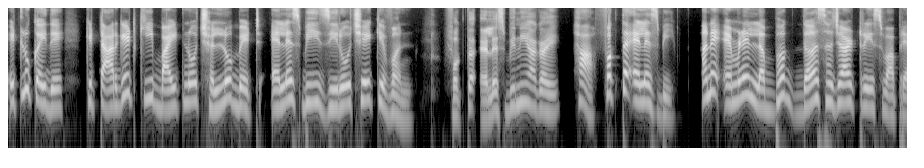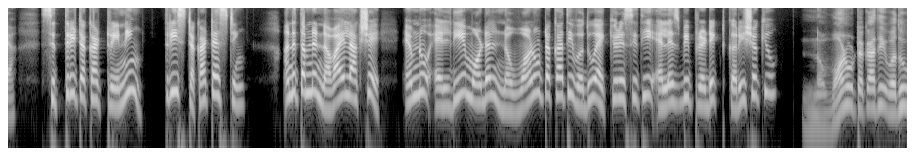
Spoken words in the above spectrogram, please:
એટલું કહી દે કે ટાર્ગેટ કી બાઇટનો છેલ્લો બેટ એલએસબી ઝીરો છે કે વન. ફક્ત એલએસબીની આગાહી? હા ફક્ત એલએસબી અને એમણે લગભગ દસ હજાર ટ્રેસ વાપર્યા. સિત્રી ટકા ટ્રેનિંગ ત્રીસ ટકા ટેસ્ટિંગ અને તમને નવાઈ લાગશે એમનું એલડીએ મોડલ નવ્વાણું ટકાથી વધુ એક્યુરેસીથી એલએસબી પ્રેડિક્ટ કરી શક્યું? નવ્વાણું ટકાથી વધુ?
